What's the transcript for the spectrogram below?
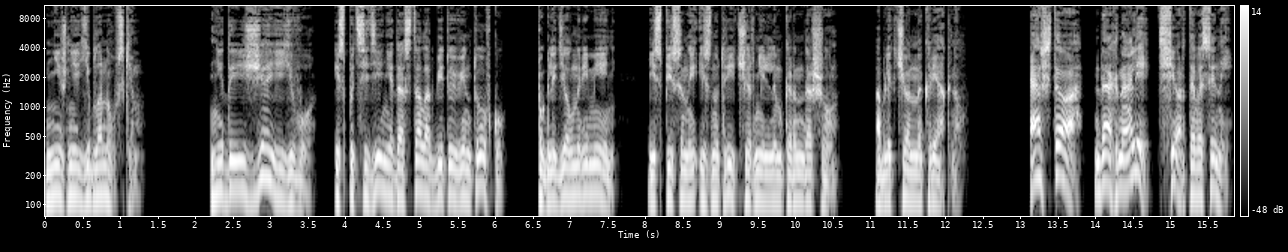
Нижнеяблановским. Не доезжая его, из-под сиденья достал отбитую винтовку, поглядел на ремень, исписанный изнутри чернильным карандашом, облегченно крякнул. «А что, догнали, чертовы сыны?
